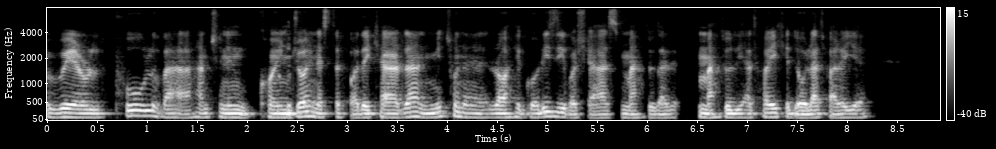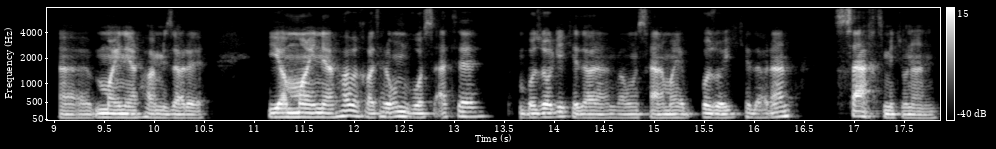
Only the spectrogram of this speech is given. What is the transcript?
ویرل پول و همچنین کوین جوین استفاده کردن می‌تونه راه گریزی باشه از محدودیت, هایی که دولت برای ماینرها می‌ذاره. یا ماینرها به خاطر اون وسعت بزرگی که دارن و اون سرمایه بزرگی که دارن سخت می‌تونن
